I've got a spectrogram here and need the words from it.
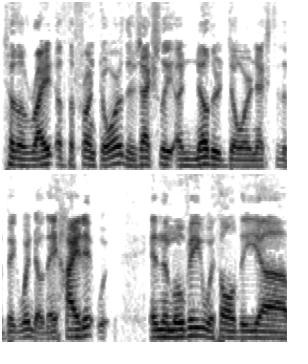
to the right of the front door, there's actually another door next to the big window. They hide it w- in the movie with all the uh,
